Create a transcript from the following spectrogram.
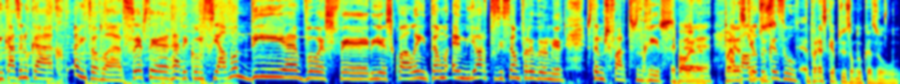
Em casa, no carro, em todo lado. Esta é a Rádio Comercial. Bom dia, boas férias. Qual é então a melhor posição para dormir? Estamos fartos de rir. Epá, Vera, Eh, à parece, que do posi- casulo. parece que a posição do casulo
